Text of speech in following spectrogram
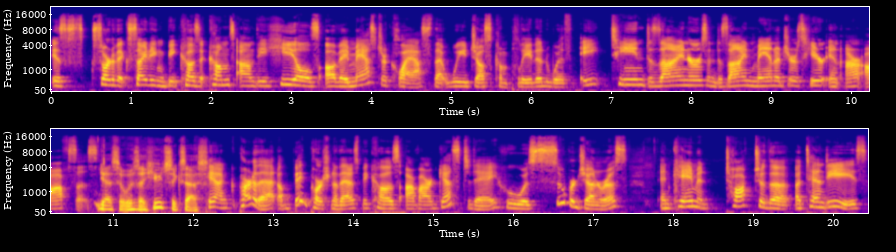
is sort of exciting because it comes on the heels of a master class that we just completed with 18 designers and design managers here in our offices. Yes, it was a huge success. Yeah, and part of that, a big portion of that, is because of our guest today, who was super generous and came and talked to the attendees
